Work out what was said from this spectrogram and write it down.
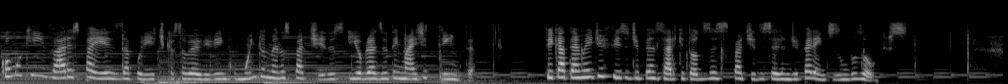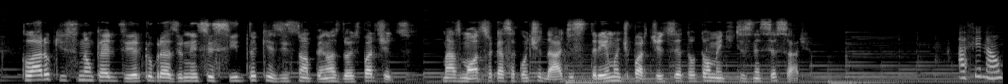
Como que em vários países a política sobrevivem com muito menos partidos e o Brasil tem mais de 30? Fica até meio difícil de pensar que todos esses partidos sejam diferentes um dos outros. Claro que isso não quer dizer que o Brasil necessita que existam apenas dois partidos, mas mostra que essa quantidade extrema de partidos é totalmente desnecessária. Afinal,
